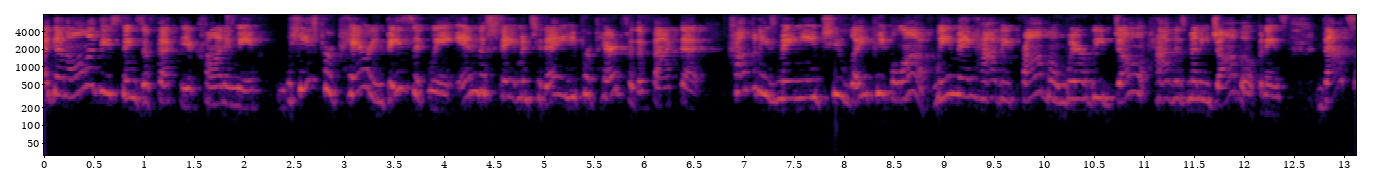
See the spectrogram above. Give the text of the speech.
Again, all of these things affect the economy. He's preparing basically in the statement today, he prepared for the fact that companies may need to lay people off. We may have a problem where we don't have as many job openings. That's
